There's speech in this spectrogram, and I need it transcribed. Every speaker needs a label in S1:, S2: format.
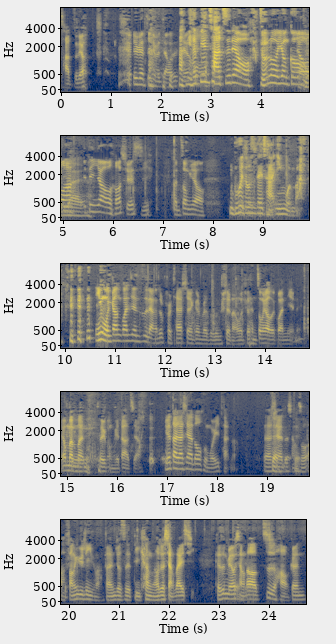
S1: 查资料，一边听你们讲，我就
S2: 啊，你还边查资料哦，怎么那么用功？
S1: 要啊，一定要，我要学习，很重要。
S2: 你不会都是在查英文吧？
S1: 英文刚关键字两个就是 protection 跟 resolution 啊，我觉得很重要的观念呢，要慢慢推广给大家，因为大家现在都混为一谈了，大家现在都想说啊，防御力嘛，反正就是抵抗，然后就想在一起，可是没有想到治好跟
